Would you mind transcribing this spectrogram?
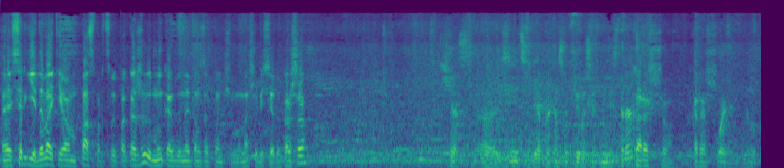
Э, Сергей, давайте я вам паспорт свой покажу, и мы как бы на этом закончим нашу беседу, хорошо? Сейчас, э, извините, я проконсультируюсь с администрацией. Хорошо, хорошо. Хватит, минутку.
